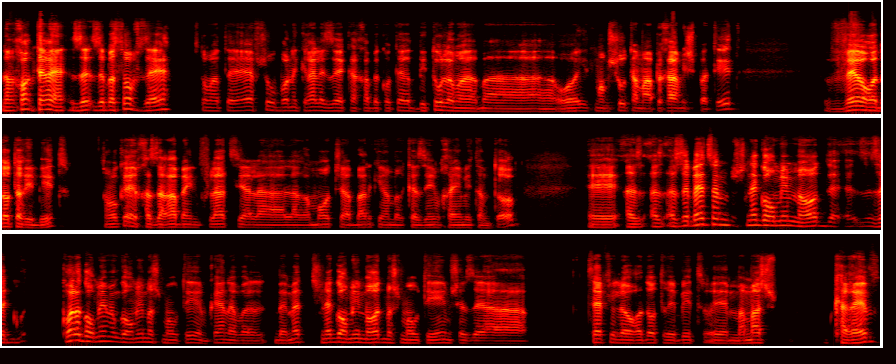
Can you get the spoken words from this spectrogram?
נכון, תראה, זה, זה בסוף זה, זאת אומרת, איפשהו, בוא נקרא לזה ככה בכותרת ביטול המ... או התממשות המהפכה המשפטית והורדות הריבית, אוקיי? חזרה באינפלציה ל, לרמות שהבנקים המרכזיים חיים איתם טוב. אה, אז, אז, אז זה בעצם שני גורמים מאוד, זה כל הגורמים הם גורמים משמעותיים, כן, אבל באמת שני גורמים מאוד משמעותיים, שזה הצפי להורדות ריבית אה, ממש קרב,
